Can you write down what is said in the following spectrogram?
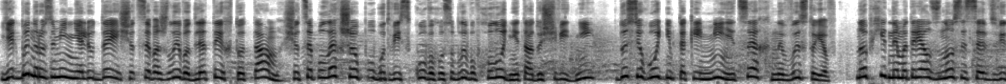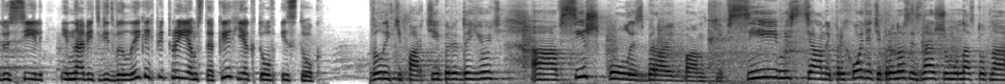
Якби не розуміння людей, що це важливо для тих, хто там, що це полегшує побут військових, особливо в холодні та дощові дні, до сьогодні б такий міні-цех не вистояв. Необхідний матеріал зноситься звідусіль і навіть від великих підприємств, таких як ТОВ «Істок». Великі партії передають, всі школи збирають банки, всі містяни приходять і приносять. Знають, що у нас тут на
